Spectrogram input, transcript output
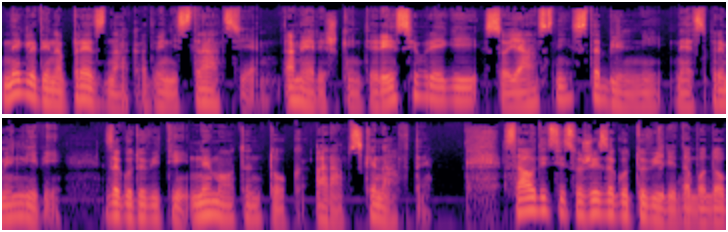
Ne glede na predznak administracije, ameriški interesi v regiji so jasni, stabilni, nespremenljivi zagotoviti nemoten tok arabske nafte. Saudici so že zagotovili, da bodo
